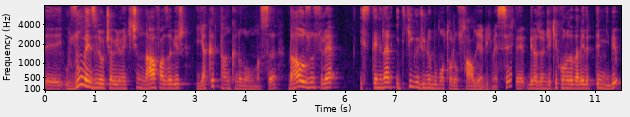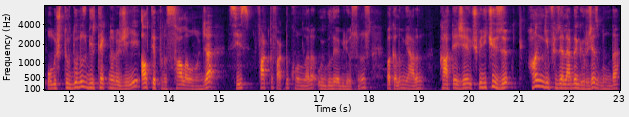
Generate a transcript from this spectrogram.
e, uzun menzili uçabilmek için daha fazla bir yakıt tankının olması, daha uzun süre istenilen itki gücünü bu motorun sağlayabilmesi. İşte biraz önceki konuda da belirttiğim gibi oluşturduğunuz bir teknolojiyi altyapınız sağlam olunca siz farklı farklı konulara uygulayabiliyorsunuz. Bakalım yarın KTC 3200'ü hangi füzelerde göreceğiz bunu da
